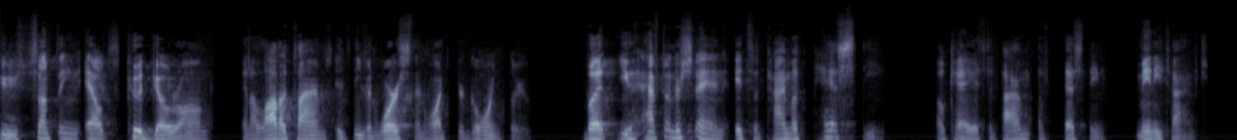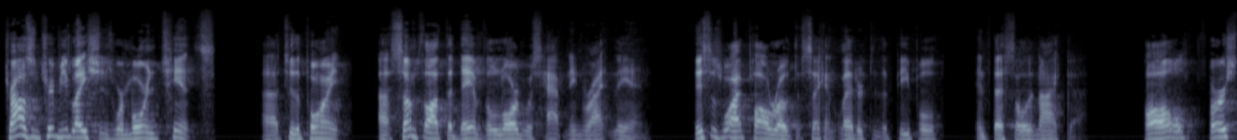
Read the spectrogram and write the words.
you something else could go wrong, and a lot of times it's even worse than what you're going through. But you have to understand it's a time of testing. Okay? It's a time of testing many times. Trials and tribulations were more intense uh, to the point uh, some thought the day of the Lord was happening right then. This is why Paul wrote the second letter to the people in Thessalonica. Paul first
